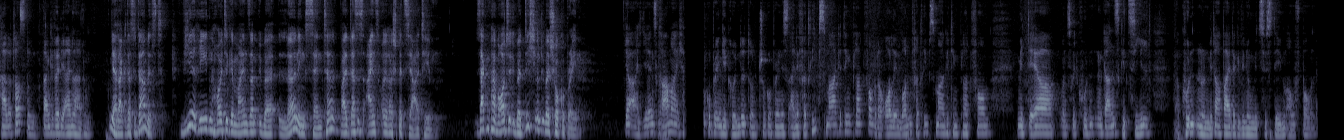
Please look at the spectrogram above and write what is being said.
Hallo Thorsten, danke für die Einladung. Ja, danke, dass du da bist. Wir reden heute gemeinsam über Learning Center, weil das ist eins eurer Spezialthemen. Sag ein paar Worte über dich und über Chocobrain. Ja, Jens Kramer, ich habe Chocobrain gegründet und Chocobrain ist eine Vertriebsmarketing-Plattform oder All-in-One Vertriebsmarketing-Plattform, mit der unsere Kunden ganz gezielt Kunden- und Mitarbeitergewinnung mit Systemen aufbauen.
